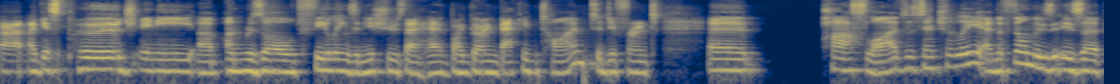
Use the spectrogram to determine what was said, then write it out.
uh, I guess, purge any um, unresolved feelings and issues they have by going back in time to different uh, past lives essentially. And the film is is a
